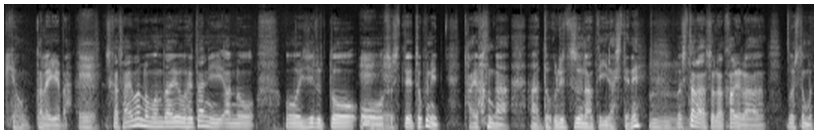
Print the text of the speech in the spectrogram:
基本から言えば。ですから台湾の問題を下手にあのいじると、そしてして特に台湾が独立なんて言い出してね、そしたらそれは彼らどうしても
